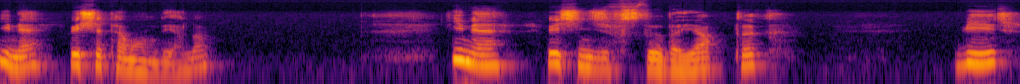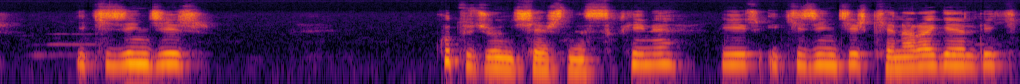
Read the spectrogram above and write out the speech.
Yine 5'e tamamlayalım. Yine 5. fıstığı da yaptık. 1 2 zincir kutucuğun içerisine sık iğne 1 2 zincir kenara geldik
